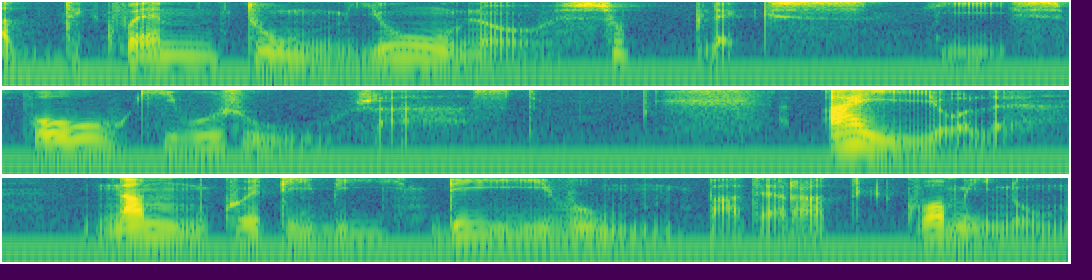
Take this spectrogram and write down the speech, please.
adquem tum iuno supplex his vocibus usast. Aiole, namque tibi divum paterat quominum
